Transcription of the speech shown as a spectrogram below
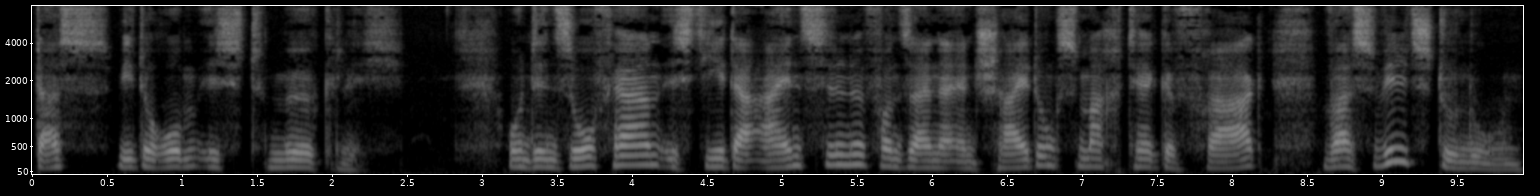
Das wiederum ist möglich. Und insofern ist jeder Einzelne von seiner Entscheidungsmacht her gefragt, was willst du nun?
